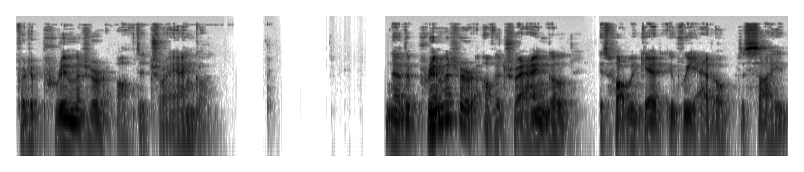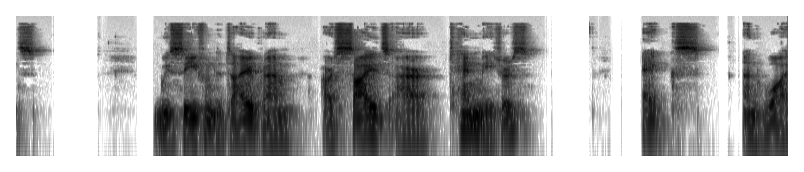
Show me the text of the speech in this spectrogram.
for the perimeter of the triangle. Now the perimeter of a triangle is what we get if we add up the sides we see from the diagram our sides are 10 meters, x and y.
